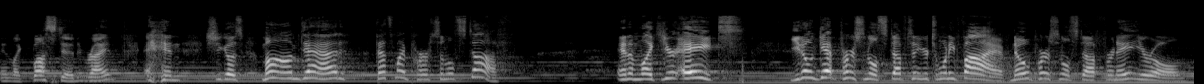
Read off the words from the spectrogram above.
and, like, busted, right? And she goes, Mom, Dad, that's my personal stuff. And I'm like, You're eight. You don't get personal stuff till you're 25. No personal stuff for an eight year old.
